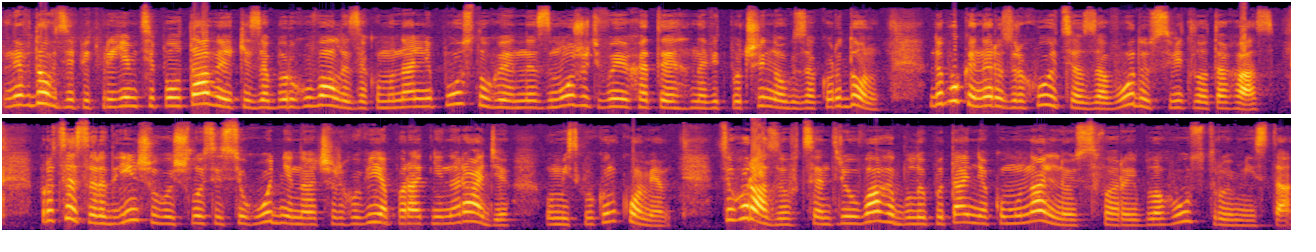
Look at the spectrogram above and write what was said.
Невдовзі підприємці Полтави, які заборгували за комунальні послуги, не зможуть виїхати на відпочинок за кордон, допоки не розрахуються за воду, світло та газ. Про це серед іншого йшлося сьогодні на черговій апаратній нараді у міськвиконкомі. Цього разу в центрі уваги були питання комунальної сфери і благоустрою міста.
